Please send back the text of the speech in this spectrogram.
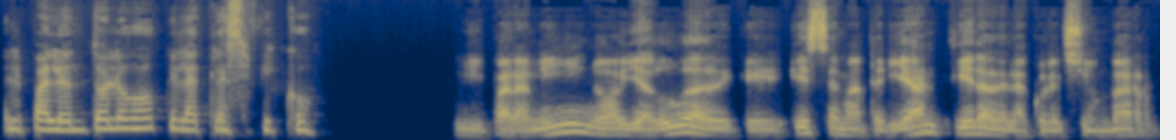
el paleontólogo que la clasificó. Y para mí no había duda de que ese material era de la colección Berro.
